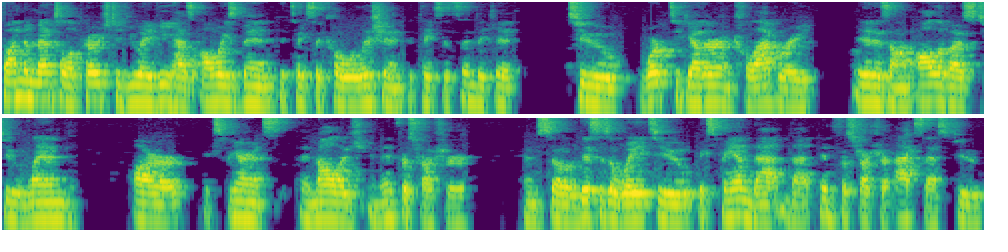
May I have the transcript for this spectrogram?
fundamental approach to UAV has always been it takes a coalition, it takes a syndicate to work together and collaborate. It is on all of us to lend our experience and knowledge and infrastructure. And so this is a way to expand that, that infrastructure access to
